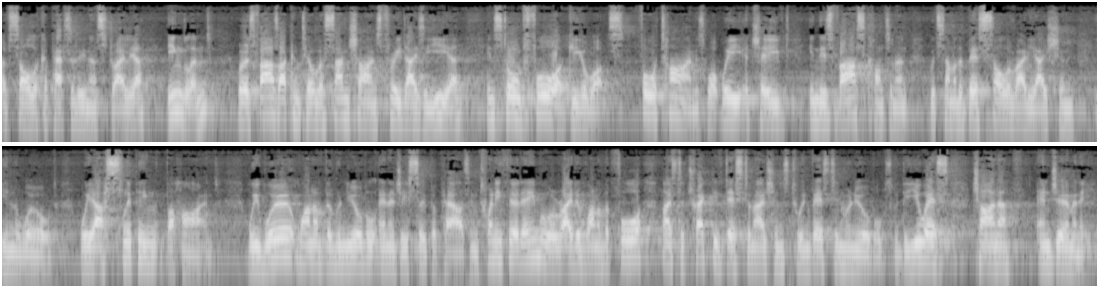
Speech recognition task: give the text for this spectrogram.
of solar capacity in Australia, England where, as far as I can tell, the sun shines three days a year, installed four gigawatts, four times what we achieved in this vast continent with some of the best solar radiation in the world. We are slipping behind. We were one of the renewable energy superpowers. In 2013, we were rated one of the four most attractive destinations to invest in renewables, with the US, China, and Germany.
